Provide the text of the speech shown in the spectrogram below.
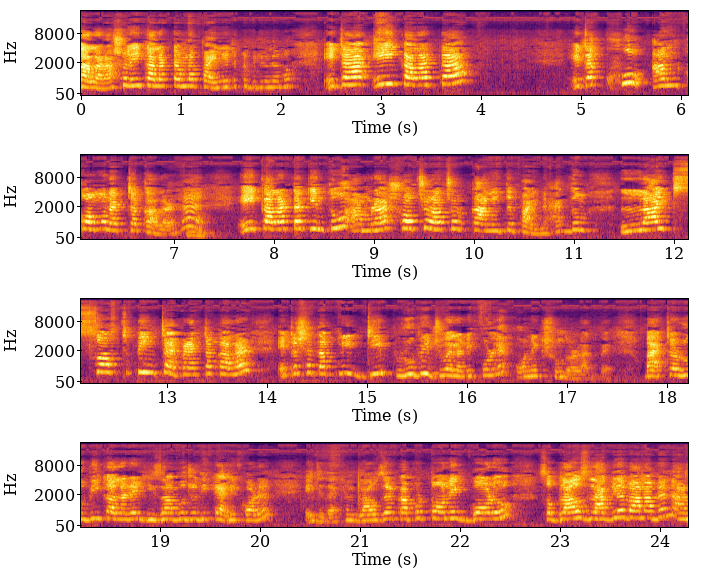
কালার আসলে এই কালারটা আমরা পাইনি এটা একটু ভিডিও নেব। এটা এই কালারটা এটা খুব আনকমন একটা কালার হ্যাঁ? এই কালারটা কিন্তু আমরা সচরাচর কানিতে পাই না। একদম লাইট সফট পিঙ্ক টাইপের একটা কালার এটার সাথে আপনি ডিপ রুবি জুয়েলারি পরলে অনেক সুন্দর লাগবে। বা একটা রুবি কালারের হিজাবও যদি ক্যারি করেন, এই যে দেখেন, ব্লাউজের কাপড় তো অনেক বড়। সো ব্লাউজ লাগলে বানাবেন, আর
